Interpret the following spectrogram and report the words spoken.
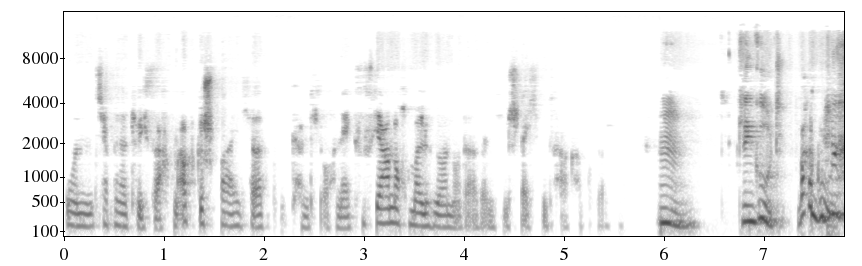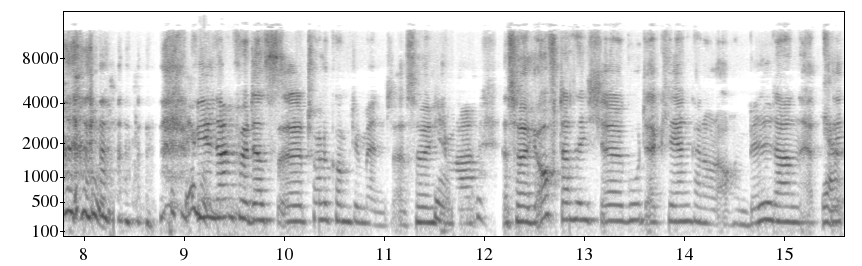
und ich habe mir natürlich Sachen abgespeichert, könnte ich auch nächstes Jahr nochmal hören oder wenn ich einen schlechten Tag habe oder so. Hm. Klingt gut. War gut. gut. Vielen Dank für das äh, tolle Kompliment. Das höre ich ja. immer, das höre ich oft, dass ich äh, gut erklären kann oder auch in Bildern erzählen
